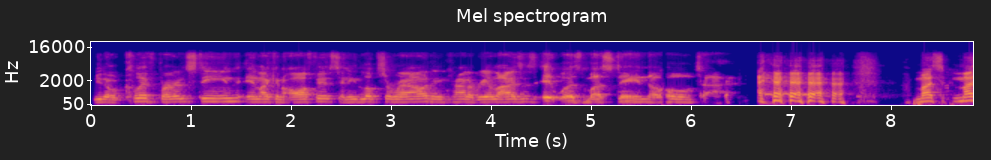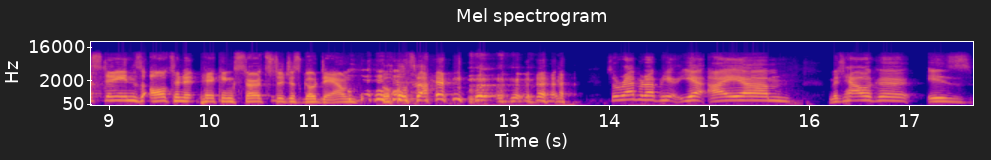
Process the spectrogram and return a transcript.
you know, Cliff Burnstein in like an office and he looks around and kind of realizes it was Mustaine the whole time. Must Mustaine's alternate picking starts to just go down the whole time. so wrap it up here. Yeah, I um Metallica is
